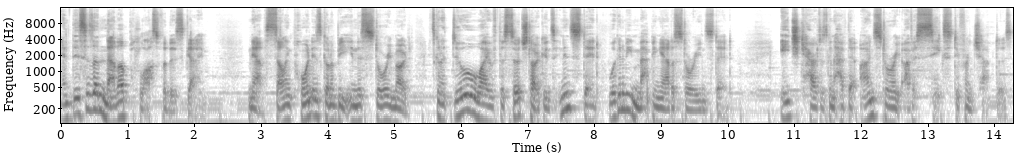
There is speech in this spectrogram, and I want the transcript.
and this is another plus for this game. Now the selling point is going to be in this story mode. It's going to do away with the search tokens and instead we're going to be mapping out a story instead each character is going to have their own story over six different chapters.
